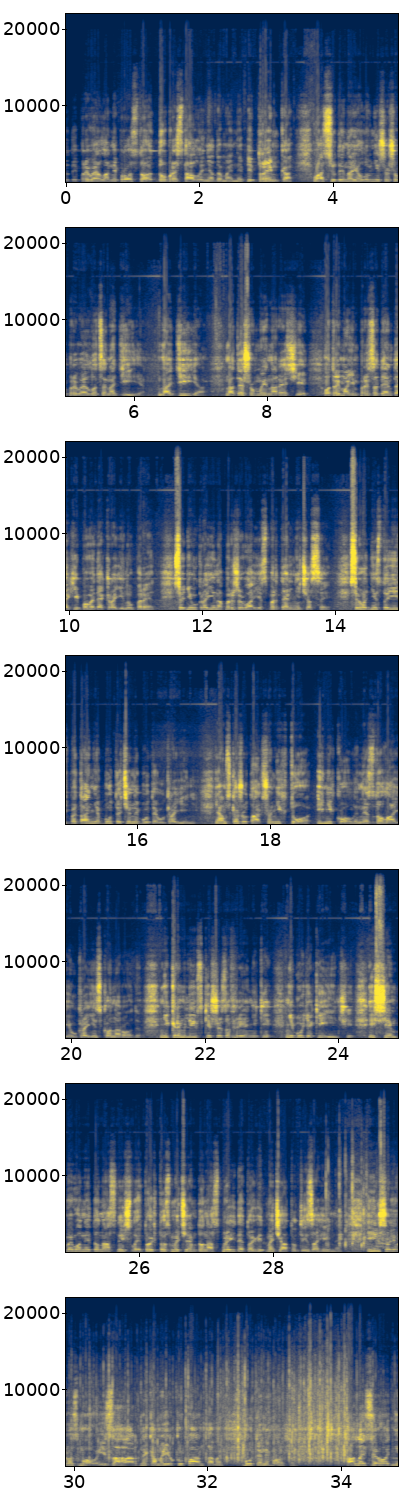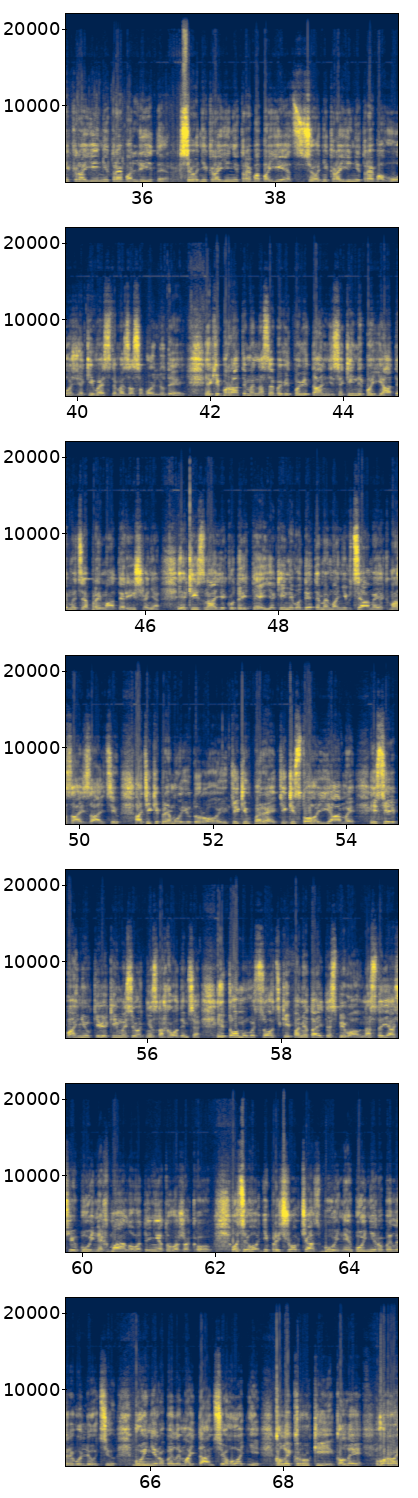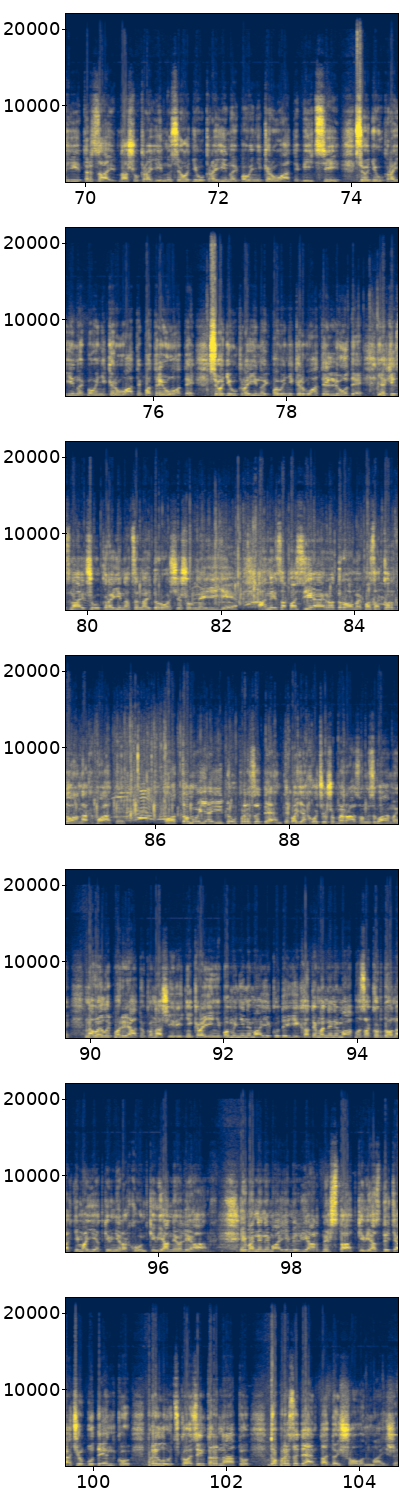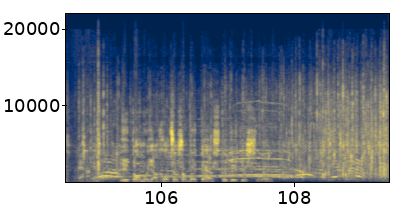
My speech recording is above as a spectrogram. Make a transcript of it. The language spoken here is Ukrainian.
Сюди привела не просто добре ставлення до мене, підтримка. Вас сюди найголовніше, що привело, це надія. Надія на те, що ми нарешті отримаємо президента, який поведе країну вперед. Сьогодні Україна переживає смертельні часи. Сьогодні стоїть питання бути чи не бути в Україні. Я вам скажу так, що ніхто і ніколи не здолає українського народу. Ні кремлівські шизофреніки, ні будь-які інші. І з чим би вони до нас не йшли, той, хто з мечем до нас прийде, той від меча тут і загине. Іншої розмови із загарбниками і окупантами бути не може. Але сьогодні країні треба лідер. Сьогодні країні треба боєць. Сьогодні країні треба вождь, який вестиме за собою людей, який братиме на себе відповідальність, який не боятиметься приймати рішення, який знає, куди йти, який не водитиме манівцями, як мазай зайців, а тільки прямою дорогою, тільки вперед, тільки з того ями і з цієї багнюки, в якій ми сьогодні знаходимося. І тому Висоцький, пам'ятаєте, співав, настоящих буйних мало, от і нету вожаков. От сьогодні прийшов час буйних. Буйні робили революцію, буйні робили майдан. Сьогодні, коли круки, коли вороги терзають нашу країну, сьогодні Україною повинні керувати бійці. Сьогодні Україною повинні керувати патріоти. Сьогодні Україною повинні керувати люди, які знають, що Україна це найдорожче, що в неї є, а не запасні аеродроми по закордонах мати. От тому я йду в президенти, бо я хочу, щоб ми разом з вами навели порядок у нашій рідній країні, бо мені немає куди їхати. У мене нема по закордонах ні маєтків, ні рахунків. Я не олігарх. І в мене немає мільярдних статків. Я з дитячого будинку Прилуцького, з інтернату до президента дійшов он майже. І тому я хочу, щоб ви теж туди дійшли.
